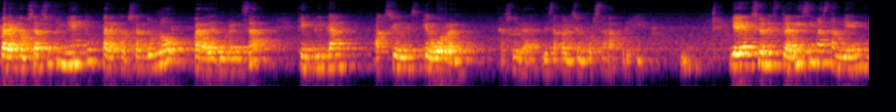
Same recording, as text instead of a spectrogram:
para causar sufrimiento, para causar dolor, para desmoralizar, que implican acciones que borran, el caso de la desaparición forzada, por ejemplo. Y hay acciones clarísimas también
